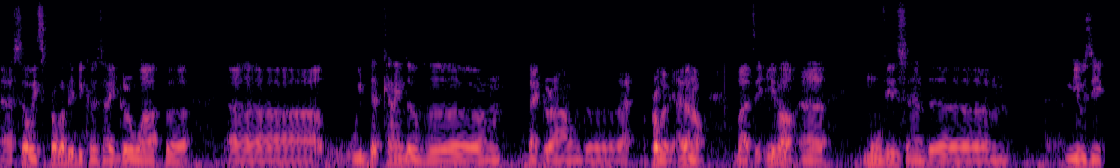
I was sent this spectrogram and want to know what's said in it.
Uh, so it's probably because I grew up uh, uh, with that kind of um, background. Uh, probably I don't know, but you know, uh, movies and um, music.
